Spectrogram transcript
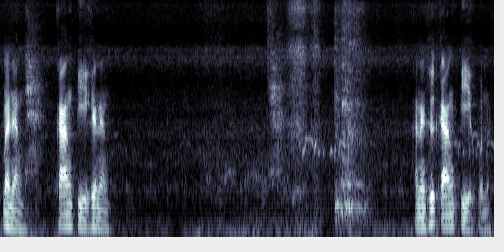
แม่นยังกลางปีกันยัง อันนั้นคือกลางปีคนน่ะ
